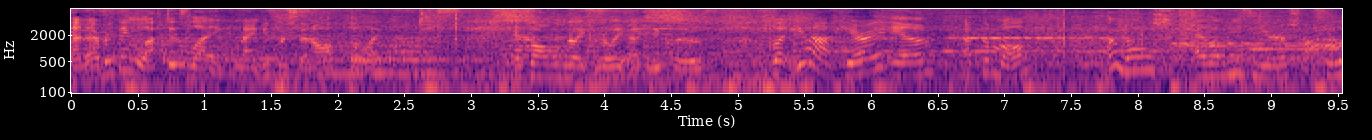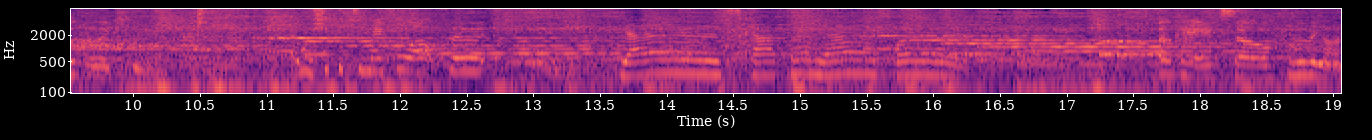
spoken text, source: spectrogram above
And everything left is like 90% off, but like it's all like really ugly clothes. But yeah, here I am at the mall. Oh gosh, I love these mirror shots. They look really cute. I wish you could see my full outfit. Yes, Catherine, yes, what? Okay, so moving on.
